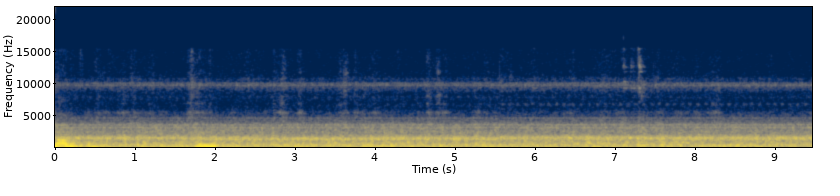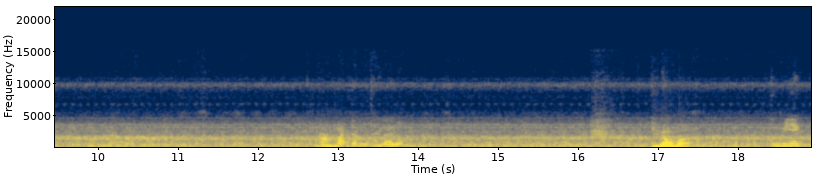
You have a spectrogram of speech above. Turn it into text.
না না। নাম্বারটা কোথায় গেল। কি নাম্বার? তুমি একটু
